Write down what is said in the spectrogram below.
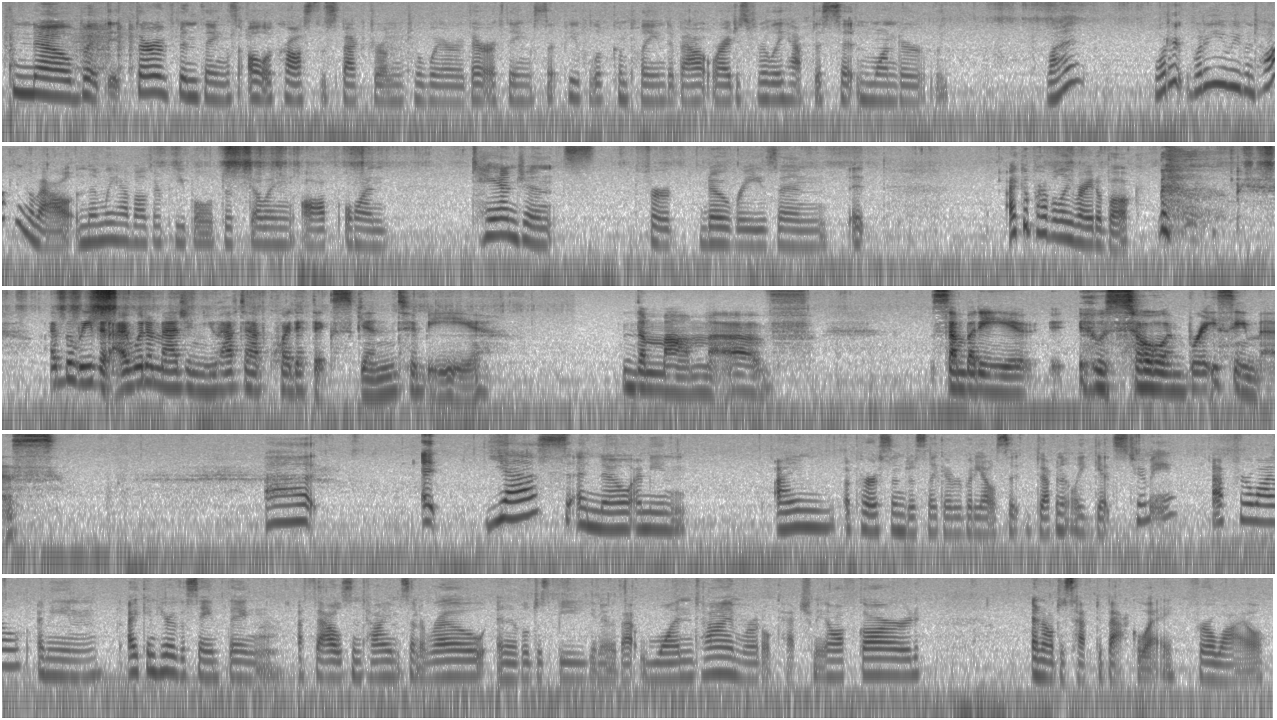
no, but it, there have been things all across the spectrum to where there are things that people have complained about where I just really have to sit and wonder, like, what? What are, what are you even talking about? And then we have other people just going off on tangents for no reason. It, I could probably write a book. I believe it I would imagine you have to have quite a thick skin to be the mom of somebody who's so embracing this Uh, it, yes and no. I mean, I'm a person just like everybody else. It definitely gets to me after a while. I mean, I can hear the same thing a thousand times in a row, and it'll just be, you know, that one time where it'll catch me off guard, and I'll just have to back away for a while.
